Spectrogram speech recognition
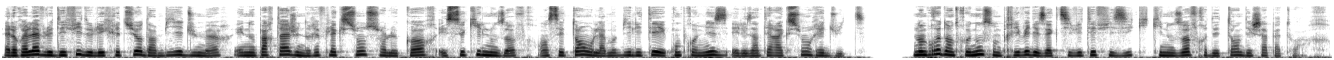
elle relève le défi de l'écriture d'un billet d'humeur et nous partage une réflexion sur le corps et ce qu'il nous offre en ces temps où la mobilité est compromise et les interactions réduites. Nombreux d'entre nous sont privés des activités physiques qui nous offrent des temps d'échappatoire.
